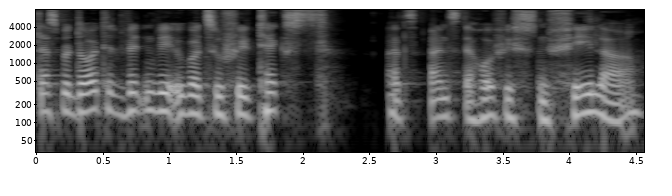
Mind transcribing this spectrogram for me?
Das bedeutet, wenn wir über zu viel Text als eins der häufigsten Fehler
